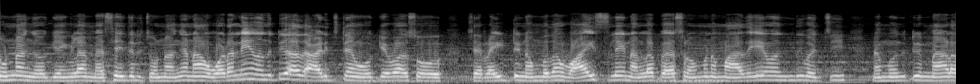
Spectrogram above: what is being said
சொன்னாங்க. ஓகேங்களா மெசேஜில் சொன்னாங்க. நான் உடனே வந்துட்டு அதை அடிச்சிட்டேன். ஓகேவா ஸோ சரி ரைட்டு நம்ம தான் வாய்ஸ்லேயே நல்லா பேசுகிறோமோ நம்ம அதையே வந்து வச்சு நம்ம வந்துட்டு மேலே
